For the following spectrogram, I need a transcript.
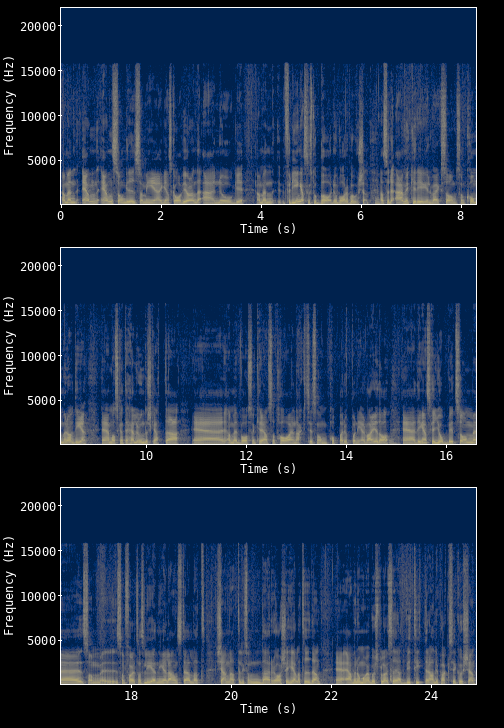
ja, men en, en sån grej som är ganska avgörande är nog... Ja, men, för det är en ganska stor börda att vara på börsen. Mm. Alltså, det är mycket regelverk som, som kommer av det. Eh, man ska inte heller underskatta eh, ja, men vad som krävs att ha en aktie som poppar upp och ner varje dag. Eh, det är ganska jobbigt som, eh, som, eh, som företagsledning eller anställd att känna att det liksom där rör sig hela tiden. Eh, även om många börsbolag säger att vi tittar aldrig på aktiekursen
